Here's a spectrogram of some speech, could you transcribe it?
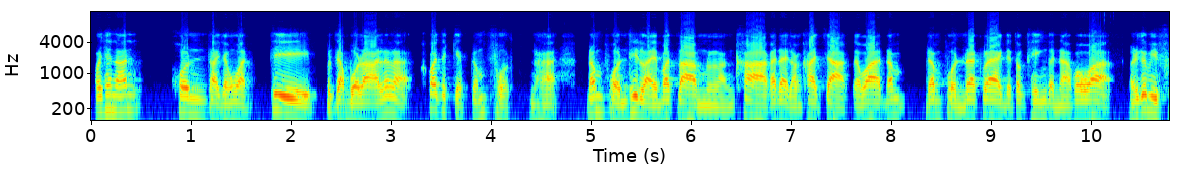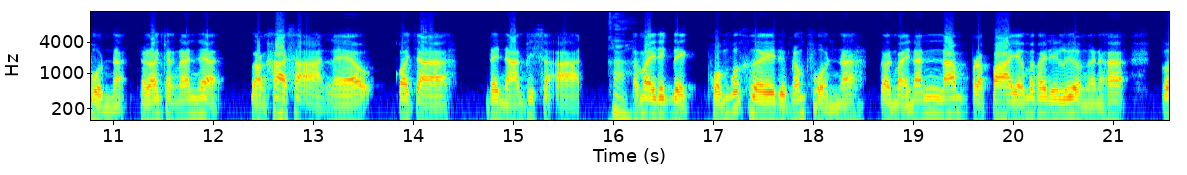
เพราะฉะนั้น คนต่างจังหวัดที่ตั้งแต่โบราณแล้วล่ะก็จะเก็บน้ำฝนนะฮะน้ำฝนที่ไหลมาตามหลังคาก็ได้หลังคาจาก แต่ว่าน้ำน้ำฝนแรกๆเนี่ยต้องทิ้งก่อนนะ เพราะว่ามันก็มีฝุ่นนะแต่หลังจากนั้นเนี่ยหลังคาสะอาดแล้วก็จะได้น้ำที่สะอาดค่ะทำไมเด็กๆ ผมก็เคยดื่มน้ำฝนนะตอนใหม่นั้นน้ำประปายังไม่ค่อยได้เรื่องนะฮะก็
